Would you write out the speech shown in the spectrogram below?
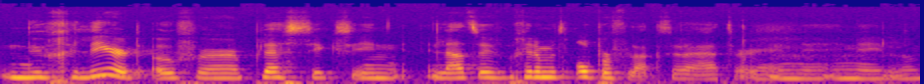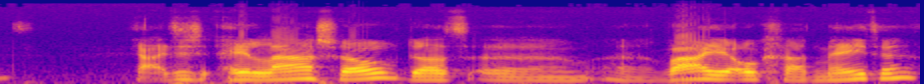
nu geleerd over plastics in, laten we even beginnen met oppervlaktewater in, in Nederland? Ja, het is helaas zo dat uh, waar je ook gaat meten,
